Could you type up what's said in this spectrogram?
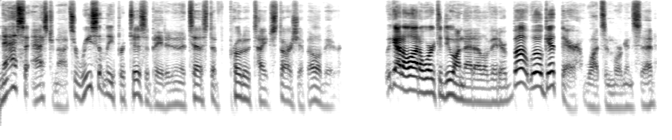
NASA astronauts recently participated in a test of prototype Starship elevator. We got a lot of work to do on that elevator, but we'll get there, Watson Morgan said.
